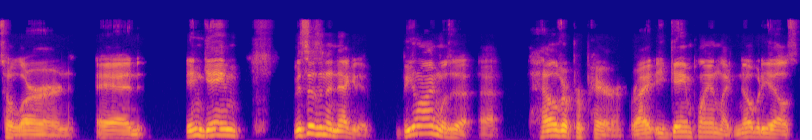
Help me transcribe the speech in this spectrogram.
to learn. And in game, this isn't a negative. Beilein was a, a hell of a preparer, right? He game planned like nobody else.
